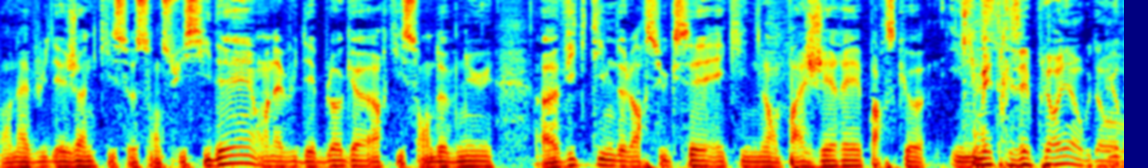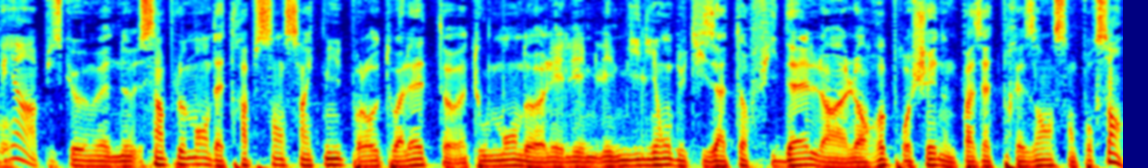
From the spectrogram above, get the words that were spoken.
on a vu des jeunes qui se sont suicidés, on a vu des blogueurs qui sont devenus euh, victimes de leur succès et qui ne l'ont pas géré parce que ils qui maîtrisaient plus rien au bout d'un Plus rien, puisque euh, simplement d'être absent cinq minutes pour la toilette, euh, tout le monde, les, les, les millions d'utilisateurs fidèles leur reprochaient de ne pas être présents 100%.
